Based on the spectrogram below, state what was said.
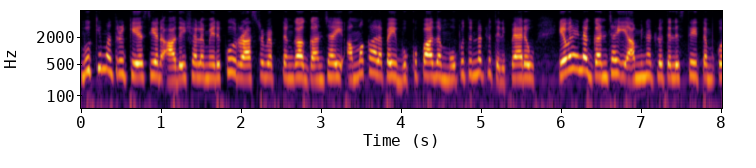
ముఖ్యమంత్రి కేసీఆర్ ఆదేశాల మేరకు రాష్ట్ర వ్యాప్తంగా గంజాయి అమ్మకాలపై ఉక్కుపాదం మోపుతున్నట్లు తెలిపారు. ఎవరైనా గంజాయి అమ్మినట్లు తెలిస్తే తమకు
